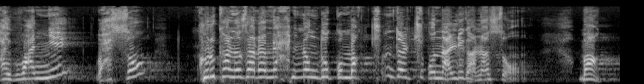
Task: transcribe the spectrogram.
아이고, 왔니? 왔어? 그렇게 하는 사람이 한 명도 없고 막 춤들 추고 난리가 났어. 막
